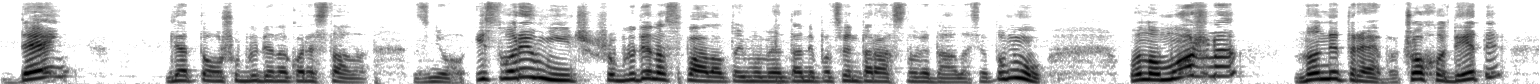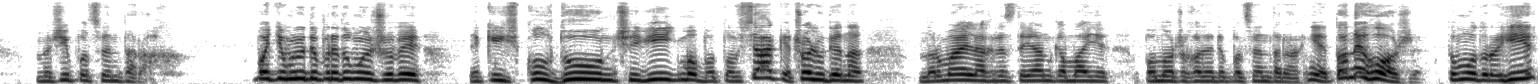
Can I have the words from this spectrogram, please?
день для того, щоб людина користала з нього. І створив ніч, щоб людина спала в той момент, а не по цвинтарах словидалася. Тому воно можна, але не треба. Чого ходити вночі по цвинтарах? Потім люди придумують, що ви якийсь колдун чи відьма, бо то всяке. Що людина, нормальна християнка, має поночі ходити по цвинтарах? Ні, то не гоже. Тому, дорогі,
